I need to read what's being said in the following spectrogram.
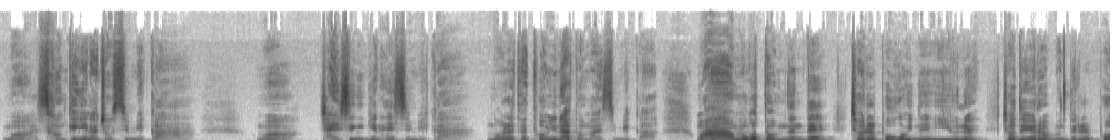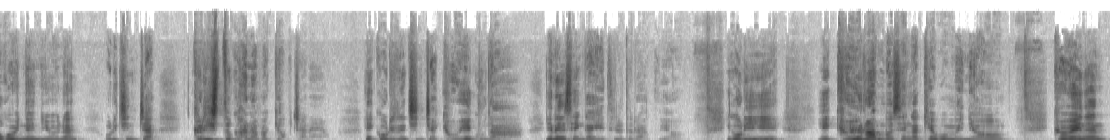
뭐 성격이나 좋습니까? 뭐 잘생기긴 했습니까? 뭐라도 돈이나 더 많습니까? 뭐 아무것도 없는데 저를 보고 있는 이유는 저도 여러분들을 보고 있는 이유는 우리 진짜 그리스도가 하나밖에 없잖아요. 그러니까 우리는 진짜 교회구나 이런 생각이 들더라고요. 그러니까 우리 이 교회로 한번 생각해 보면요, 교회는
